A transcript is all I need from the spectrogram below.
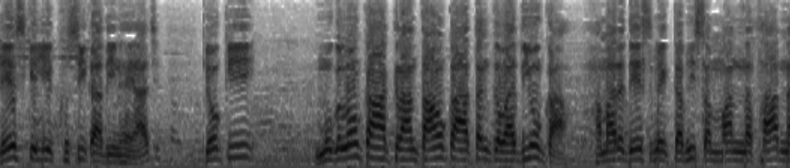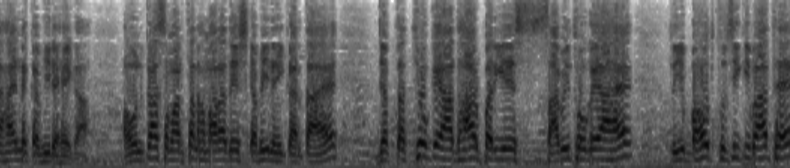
देश के लिए खुशी का दिन है आज, क्योंकि मुगलों का आक्रांताओं का, आतंकवादियों का हमारे देश में कभी सम्मान न था, न है, न कभी रहेगा। और उनका समर्थन हमारा देश कभी नहीं करता है। जब तथ्यों के आधार पर ये साबित हो गया है तो ये बहुत खुशी की बात है।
